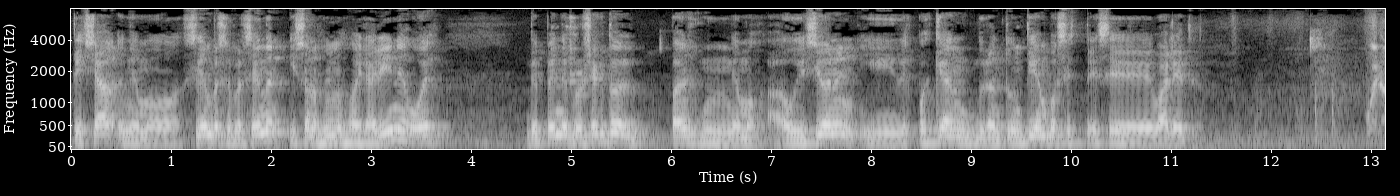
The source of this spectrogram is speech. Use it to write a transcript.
te ya, digamos, siempre se presentan y son los mismos bailarines o es, depende del proyecto, van, digamos, audicionen y después quedan durante un tiempo ese, ese ballet? Bueno,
